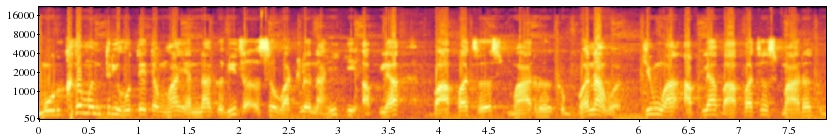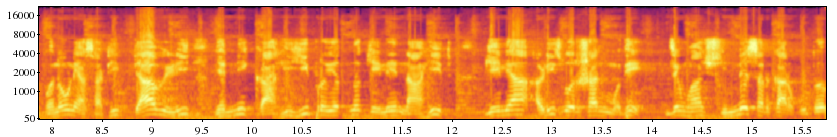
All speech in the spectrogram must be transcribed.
मूर्ख मंत्री होते तेव्हा यांना कधीच असं वाटलं नाही की आपल्या बापाचं स्मारक बनावं किंवा आपल्या बापाचं स्मारक बनवण्यासाठी त्यावेळी यांनी काहीही प्रयत्न केले नाहीत. गेल्या अडीच वर्षांमध्ये जेव्हा शिंदे सरकार होतं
